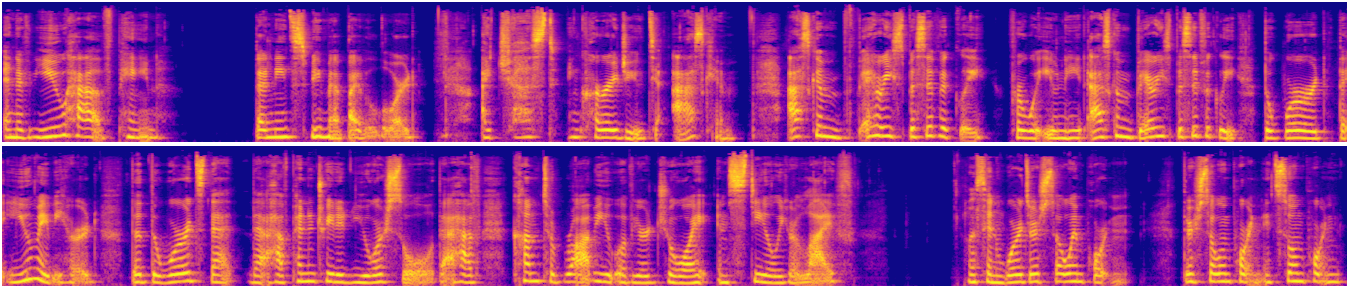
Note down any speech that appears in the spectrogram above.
And if you have pain that needs to be met by the Lord, I just encourage you to ask Him. Ask Him very specifically for what you need. Ask Him very specifically the word that you may be heard, the, the words that, that have penetrated your soul, that have come to rob you of your joy and steal your life. Listen, words are so important. They're so important. It's so important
